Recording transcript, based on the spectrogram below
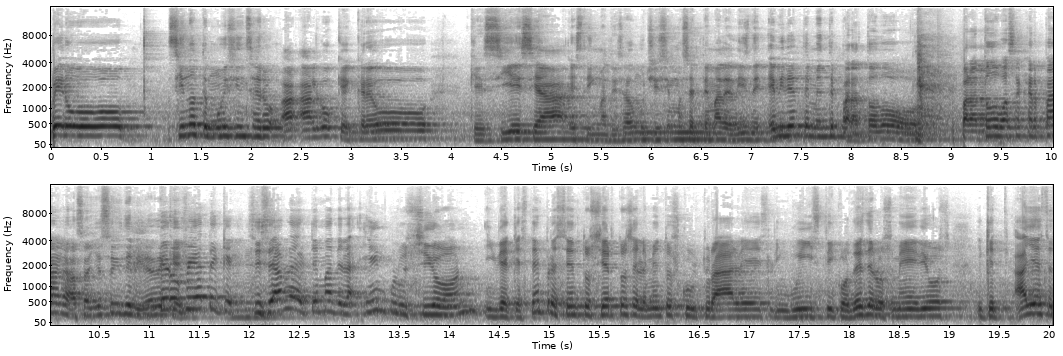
Pero, siéndote muy sincero, algo que creo que sí se ha estigmatizado muchísimo es el tema de Disney. Evidentemente para todo, para todo va a sacar paga. O sea, yo soy de la idea de Pero fíjate que si se habla del tema de la inclusión y de que estén presentes ciertos elementos culturales, lingüísticos, desde los medios y que haya este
